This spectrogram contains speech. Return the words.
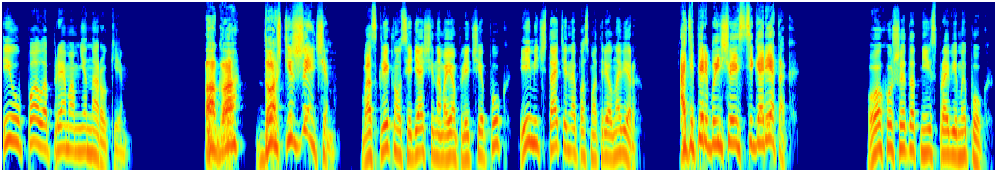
и упала прямо мне на руки. «Ого! Дождь из женщин!» Воскликнул сидящий на моем плече Пук и мечтательно посмотрел наверх. «А теперь бы еще из сигареток!» Ох уж этот неисправимый Пук.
